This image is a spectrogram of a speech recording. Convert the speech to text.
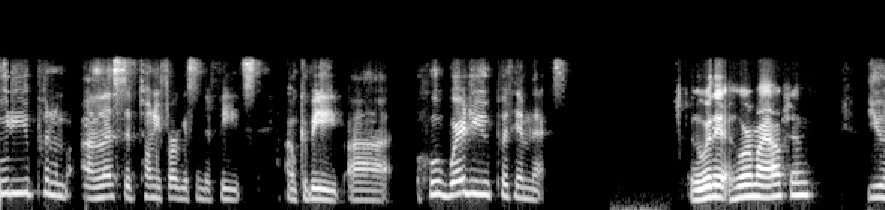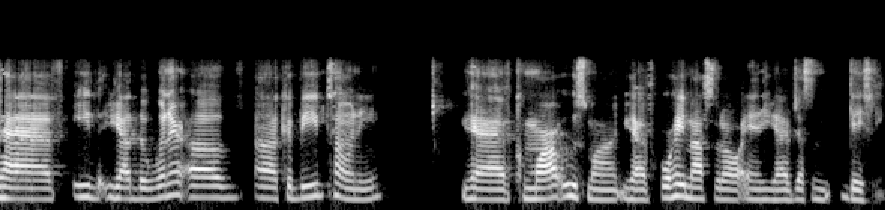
who do you put him? Unless if Tony Ferguson defeats um, Khabib, uh, who where do you put him next? Who are the who are my options? You have either you have the winner of uh, Khabib Tony, you have Kamaru Usman, you have Jorge Masvidal, and you have Justin Gaethje.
